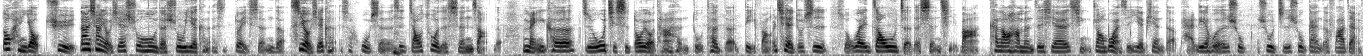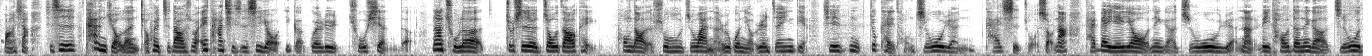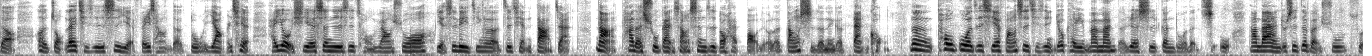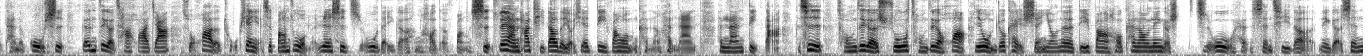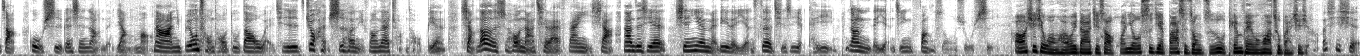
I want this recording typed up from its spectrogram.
都很有趣，那像有些树木的树叶可能是对生的，是有些可能是互生的，是交错的生长的。每一棵植物其实都有它很独特的地方，而且就是所谓造物者的神奇吧。看到它们这些形状，不管是叶片的排列，或者是树树枝、树干的发展方向，其实看久了，你就会知道说，哎，它其实是有一个规律出现的。那除了就是周遭可以。碰到的树木之外呢，如果你有认真一点，其实你就可以从植物园开始着手。那台北也有那个植物园，那里头的那个植物的呃种类其实是也非常的多样，而且还有一些甚至是从比方说也是历经了之前大战，那它的树干上甚至都还保留了当时的那个弹孔。那透过这些方式，其实你就可以慢慢的认识更多的植物。那当然就是这本书所谈的故事，跟这个插画家所画的图片，也是帮助我们认识植物的一个很好的方式。虽然他提到的有些地方我们可能很难很难抵达，可是从这个书，从这个画，其实我们就可以神游那个地方，然后看到那个。植物很神奇的那个生长故事跟生长的样貌，那你不用从头读到尾，其实就很适合你放在床头边，想到的时候拿起来翻一下。那这些鲜艳美丽的颜色，其实也可以让你的眼睛放松舒适。好，谢谢王华为大家介绍《环游世界八十种植物》，天培文化出版，谢谢。好，谢谢。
